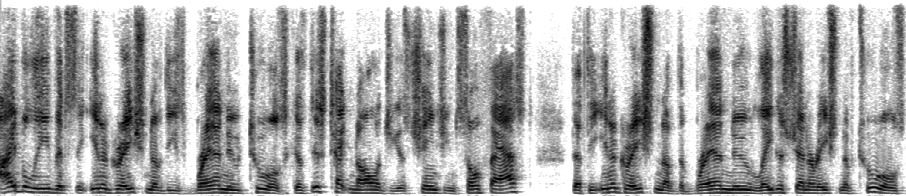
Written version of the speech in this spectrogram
I believe it's the integration of these brand new tools because this technology is changing so fast that the integration of the brand new latest generation of tools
